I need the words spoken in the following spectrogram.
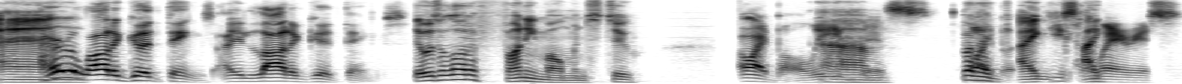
and I heard a lot of good things. A lot of good things. there was a lot of funny moments too. Oh, I believe Um, this. but Oh, I- be- I- he's I- hilarious.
